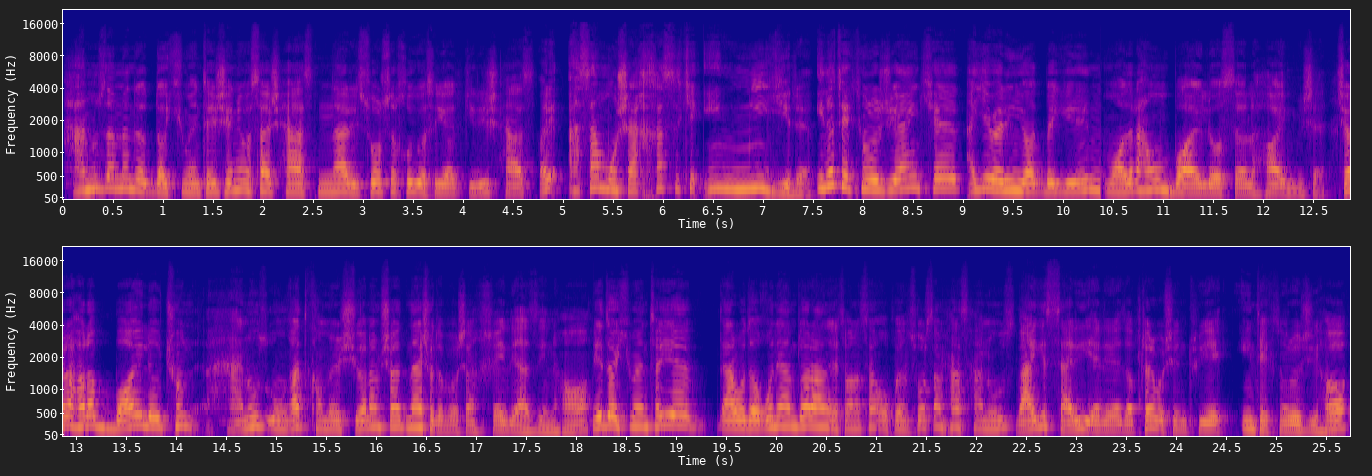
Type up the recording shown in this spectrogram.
هنوزم نه documentation ی واسش هست نه resource خوبی واسه یادگیریش هست ولی اصلا مشخصه که این می‌گیره. اینا تکنولوژی این که اگه برین یاد بگیرین معادل همون buy low sell high میشه. چرا؟ حالا buy low چون هنوز اونقدر commercial هم شاید نشده باشن خیلی از اینها. یه document های در هم دارن احتمالاً open source هم هست هنوز. و اگه سریع adopter باشین توی این تکنولوژی ها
